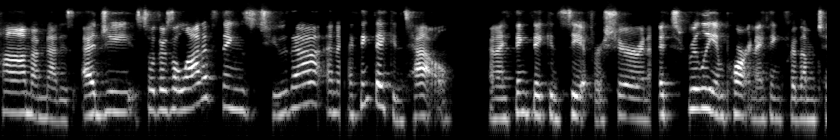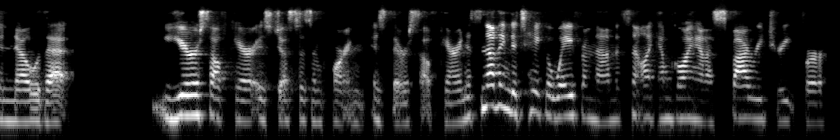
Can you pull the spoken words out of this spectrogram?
calm. I'm not as edgy. So there's a lot of things to that. And I think they can tell. And I think they can see it for sure. And it's really important, I think, for them to know that your self care is just as important as their self care. And it's nothing to take away from them. It's not like I'm going on a spa retreat for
